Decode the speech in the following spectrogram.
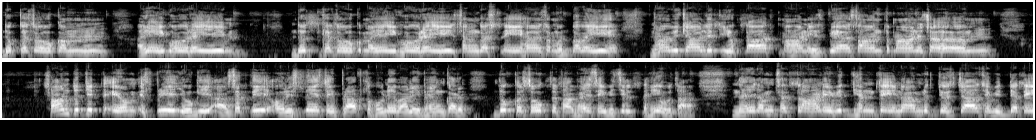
दुख शोकम अय घोर, दुखशोकमय घोर संग स्नेह समुद्भव। न विचालित युक्तात्मा निष्प्रिय शांत मानस शांत चित्त एवं स्प्रिय योगी आसक्ति और स्नेह से प्राप्त होने वाले भयंकर दुख, शोक तथा भय से विचलित नहीं होता। नैनम शस्त्राणी विद्यंते न मृत्युश्चाच विद्यते।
